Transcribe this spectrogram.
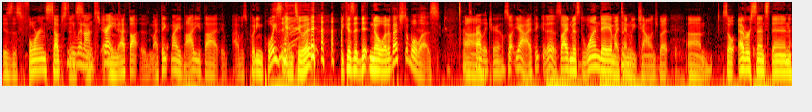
is this foreign substance?" You went on you're-" strike. I mean, I thought I think my body thought it, I was putting poison into it because it didn't know what a vegetable was. That's Um, probably true. So yeah, I think it is. So I'd missed one day of my ten week challenge, but um, so ever since then,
